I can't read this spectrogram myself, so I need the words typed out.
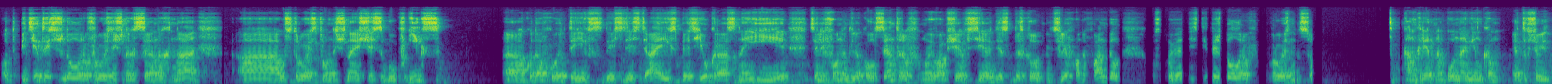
от 5000 долларов в розничных ценах на устройство, начинающееся с букв X, куда входит и X210A, X5U красный и телефоны для колл-центров, ну и вообще все десктопные телефоны Funbill, условия от 10 тысяч долларов в розницу. Конкретно по новинкам, это все,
